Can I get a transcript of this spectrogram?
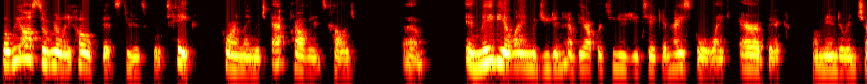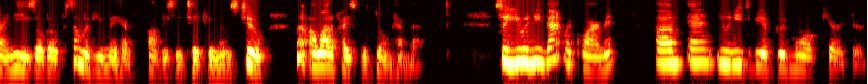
But we also really hope that students will take foreign language at Providence College um, and maybe a language you didn't have the opportunity to take in high school, like Arabic or Mandarin Chinese, although some of you may have obviously taken those too. A lot of high schools don't have that. So you would need that requirement, um, and you need to be of good moral character.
